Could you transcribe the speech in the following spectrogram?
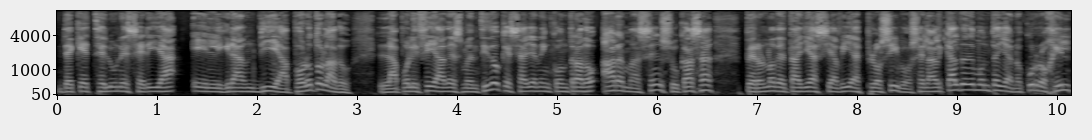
de que este lunes sería el gran día. Por otro lado, la policía ha desmentido que se hayan encontrado armas en su casa, pero no detalla si había explosivos. El alcalde de Montellano, Curro Gil,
